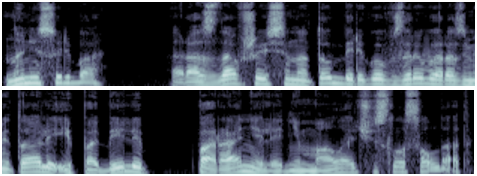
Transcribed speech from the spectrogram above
Но не судьба. Раздавшиеся на том берегу взрывы разметали и побили, поранили немалое число солдат.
